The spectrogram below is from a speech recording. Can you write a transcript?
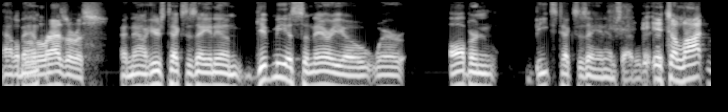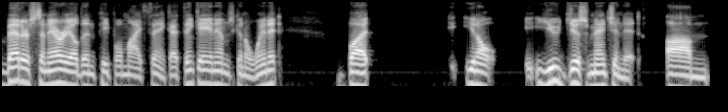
Alabama, Lazarus, and now here's Texas A&M. Give me a scenario where Auburn beats Texas A&M Saturday. It's a lot better scenario than people might think. I think A&M is going to win it, but you know, you just mentioned it. Um,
